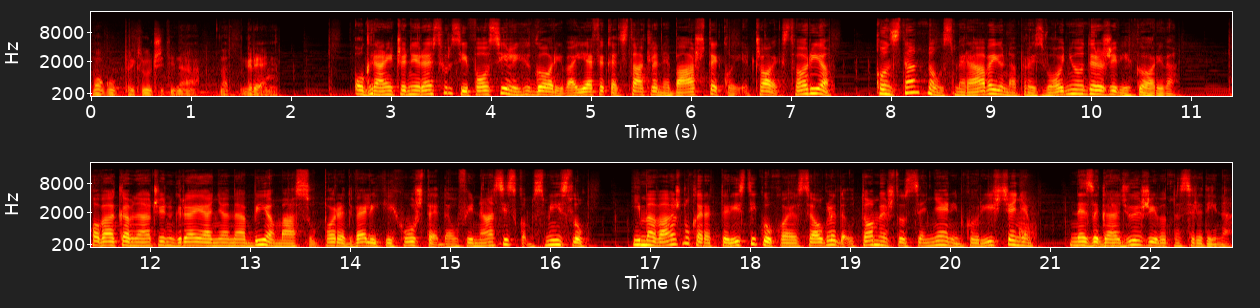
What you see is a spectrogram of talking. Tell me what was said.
mogu priključiti na, na grejanje. Ograničeni resursi fosilnih goriva i efekat staklene bašte koji je čovek stvorio konstantno usmeravaju na proizvodnju održivih goriva. Ovakav način grejanja na biomasu, pored velikih ušteda u finansijskom smislu, ima važnu karakteristiku koja se ogleda u tome što se njenim korišćenjem ne zagađuje životna sredina.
